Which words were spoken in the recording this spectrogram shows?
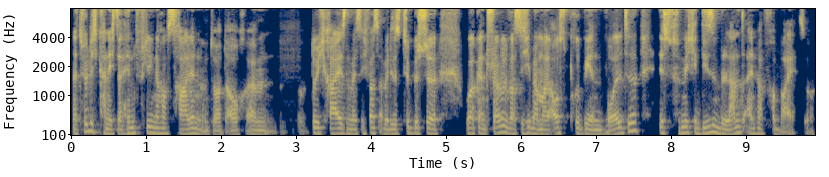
Natürlich kann ich dahin fliegen nach Australien und dort auch ähm, durchreisen, weiß ich was, aber dieses typische Work and Travel, was ich immer mal ausprobieren wollte, ist für mich in diesem Land einfach vorbei. So.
